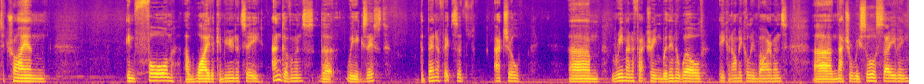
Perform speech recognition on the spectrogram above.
to try and inform a wider community and governments that we exist, the benefits of actual um, remanufacturing within a world economical environment, uh, natural resource saving,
